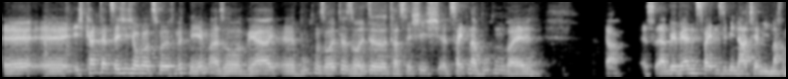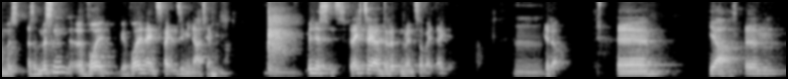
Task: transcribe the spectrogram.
äh, äh, ich kann tatsächlich auch nur zwölf mitnehmen. Also wer äh, buchen sollte, sollte tatsächlich äh, zeitnah buchen, weil ja, es, äh, wir werden einen zweiten Seminartermin machen müssen. Also müssen, wollen. Wir wollen einen zweiten Seminartermin machen. Mindestens. Vielleicht sogar einen dritten, wenn es so weitergeht. Mhm. Genau. Ähm, ja, ähm,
